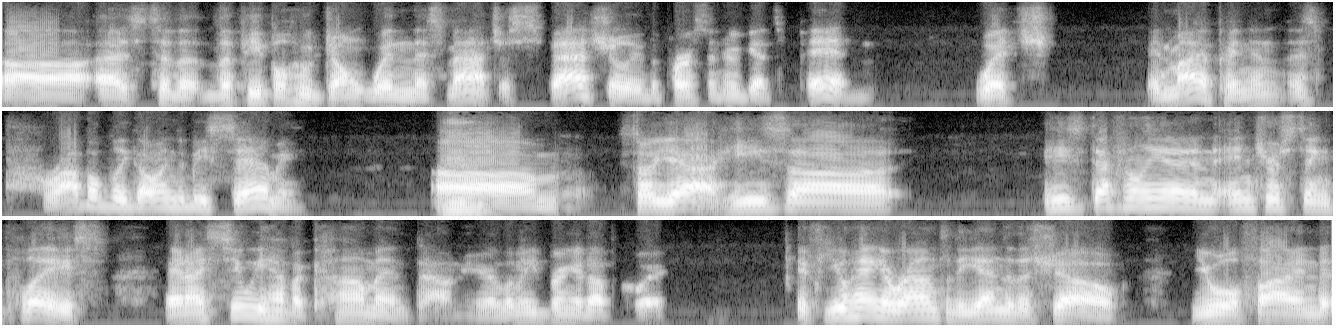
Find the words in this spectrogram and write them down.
uh, as to the, the people who don't win this match, especially the person who gets pinned, which, in my opinion, is probably going to be Sammy. Mm. Um, so yeah, he's uh, he's definitely in an interesting place. And I see we have a comment down here. Let me bring it up quick. If you hang around to the end of the show, you will find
